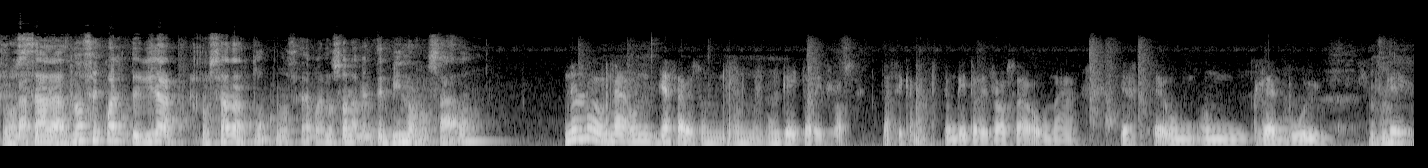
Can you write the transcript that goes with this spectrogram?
Rosadas, no sé cuál bebida rosada tú, o sea, bueno, solamente vino rosado. No, no, un, ya sabes, un, un, un, Gatorade rosa, básicamente, un Gatorade rosa o una, este, un, un Red Bull que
